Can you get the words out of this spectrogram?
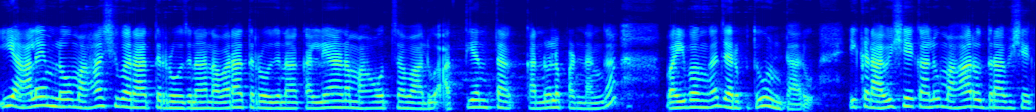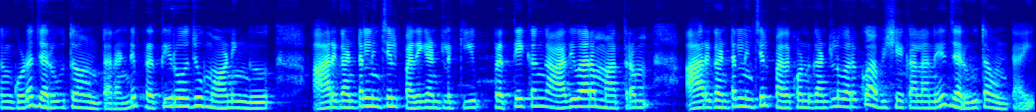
ఈ ఆలయంలో మహాశివరాత్రి రోజున నవరాత్రి రోజున కళ్యాణ మహోత్సవాలు అత్యంత కన్నుల పండంగా వైభవంగా జరుపుతూ ఉంటారు. ఇక్కడ అభిషేకాలు మహారుద్రాభిషేకం కూడా జరుగుతూ ఉంటారండి. ప్రతిరోజు మార్నింగ్ ఆరు గంటల నుంచి పది గంటలకి ప్రత్యేకంగా ఆదివారం మాత్రం ఆరు గంటల నుంచి పదకొండు గంటల వరకు అభిషేకాలు అనేవి జరుగుతూ ఉంటాయి.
